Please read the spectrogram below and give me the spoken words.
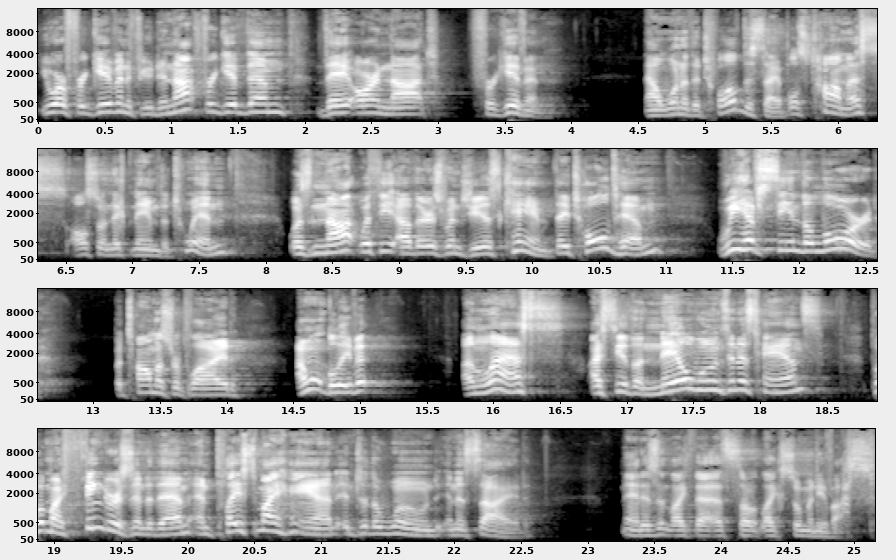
you are forgiven. If you do not forgive them, they are not forgiven. Now, one of the 12 disciples, Thomas, also nicknamed the twin, was not with the others when Jesus came. They told him, We have seen the Lord. But Thomas replied, I won't believe it unless I see the nail wounds in his hands, put my fingers into them, and place my hand into the wound in his side. Man, isn't like that? That's so, like so many of us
